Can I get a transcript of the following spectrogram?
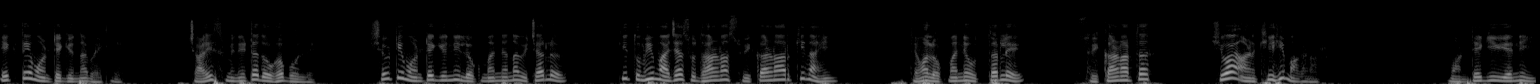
एकटे मॉन्टेग्यूंना भेटले. चाळीस मिनिटं दोघं बोलले. शेवटी मॉन्टेग्यूंनी लोकमान्यांना विचारलं की तुम्ही माझ्या सुधारणा स्वीकारणार की नाही? तेव्हा लोकमान्य उत्तरले स्वीकारणार तर शिवाय आणखीही मागणार. मॉन्टेग्यू यांनी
